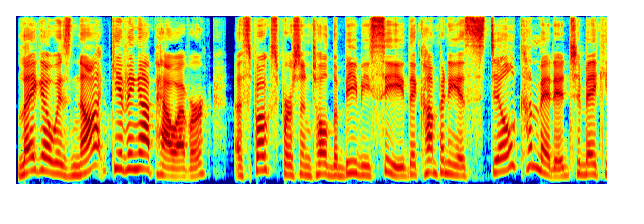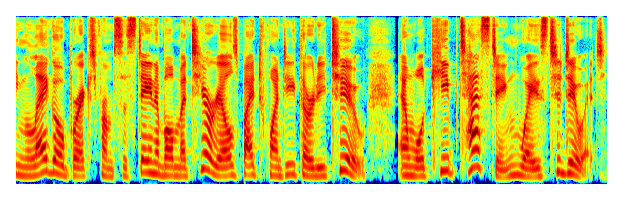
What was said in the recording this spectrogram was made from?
Lego is not giving up, however. A spokesperson told the BBC the company is still committed to making Lego bricks from sustainable materials by 2032 and will keep testing ways to do it.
